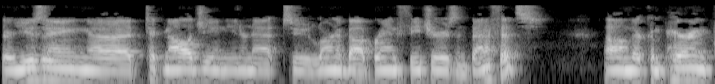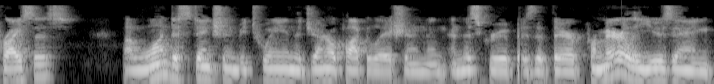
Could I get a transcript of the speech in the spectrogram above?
they're using uh, technology and the internet to learn about brand features and benefits. Um, they're comparing prices. Um, one distinction between the general population and, and this group is that they're primarily using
